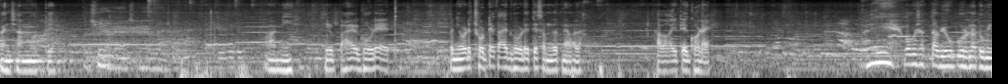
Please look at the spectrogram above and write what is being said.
पण छान मूर्ती आणि हे बाहेर घोडे आहेत. पण एवढे छोटे काय आहेत घोडे ते समजत नाही मला. हा बघा इथे घोडा आहे. आणि बघू शकता व्ह्यू पूर्ण तुम्ही.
